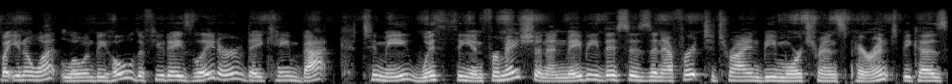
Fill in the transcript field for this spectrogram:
But you know what? Lo and behold, a few days later, they came back to me with the information. And maybe this is an effort to try and be more transparent because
